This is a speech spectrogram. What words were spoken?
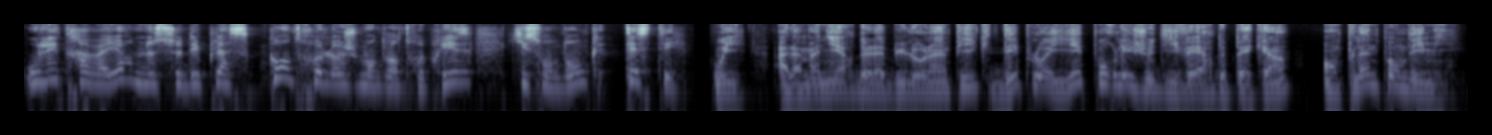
où les travailleurs ne se déplacent qu'entre logements de l'entreprise qui sont donc testés. Oui, à la manière de la bulle olympique déployée pour les Jeux d'hiver de Pékin en pleine pandémie.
